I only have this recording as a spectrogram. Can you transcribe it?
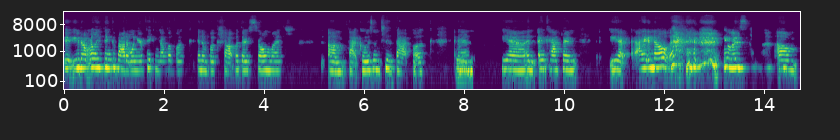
It, you don't really think about it when you're picking up a book in a bookshop, but there's so much um, that goes into that book. And yeah, and, and Catherine, yeah, I know it was um,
